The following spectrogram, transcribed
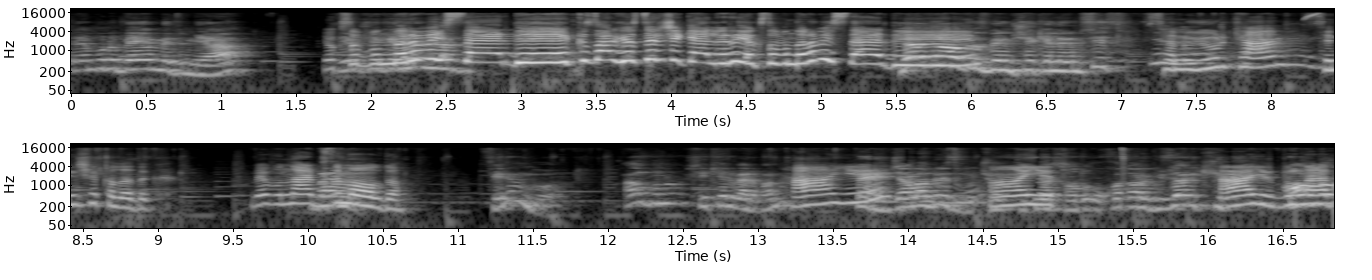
Ben bunu beğenmedim ya. Yoksa Benim bunları mı isterdin? Kızlar göster şekerleri yoksa bunları mı isterdin? Nerede aldınız benim şekerlerimi siz? Sen uyurken seni şakaladık. Ve bunlar bizim Ben- oldu. Senin mi bu? Al bunu, şeker ver bana. Hayır. Bence alabiliriz bu. Çok Hayır. güzel tadı o kadar güzel ki. Hayır bunlar Almadım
